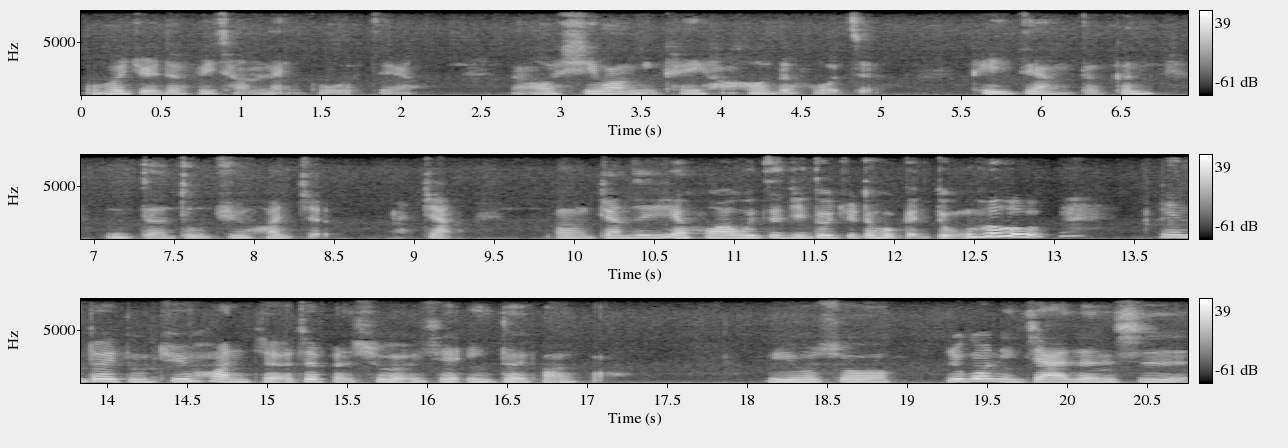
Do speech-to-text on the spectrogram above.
我会觉得非常难过。这样，然后希望你可以好好的活着，可以这样的跟。你的独居患者，讲，嗯，讲这些话，我自己都觉得好感动。面对独居患者，这本书有一些应对方法，比如说，如果你家人是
